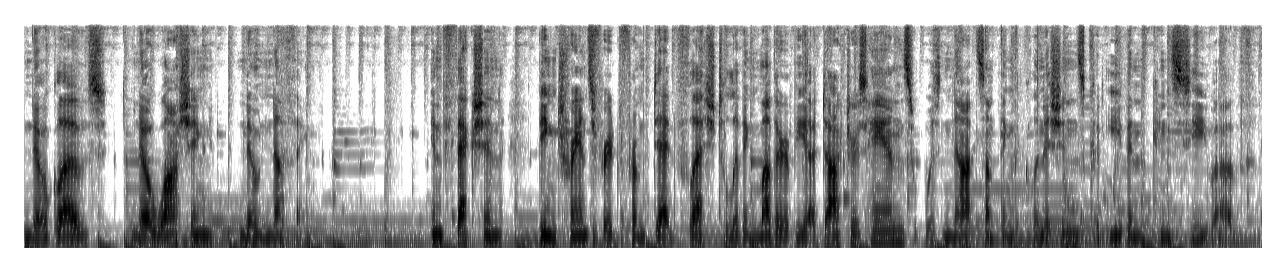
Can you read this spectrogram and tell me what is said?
No gloves, no washing, no nothing. Infection being transferred from dead flesh to living mother via a doctor's hands was not something the clinicians could even conceive of.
